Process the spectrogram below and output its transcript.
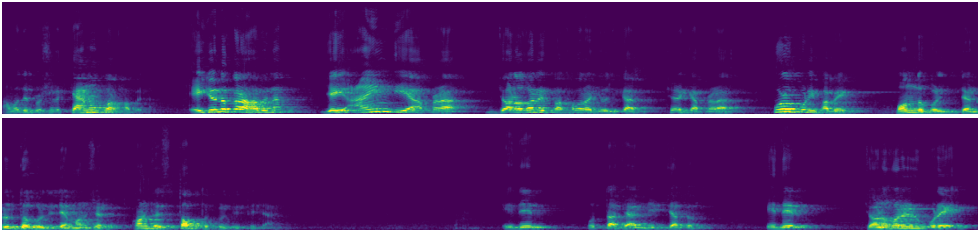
আমাদের প্রশ্নটা কেন করা হবে না? এই জন্য করা হবে না যে এই আইন দিয়ে আপনারা জনগণের কথা বলার যে অধিকার, সেটাকে আপনারা পুরোপুরিভাবে বন্ধ করে দিতে চান, রুদ্ধ করে দিতে চান, মানুষের কণ্ঠ স্তব্ধ করে দিতে চান। এদের অত্যাচার, নির্যাতন, এদের জনগণের উপরে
